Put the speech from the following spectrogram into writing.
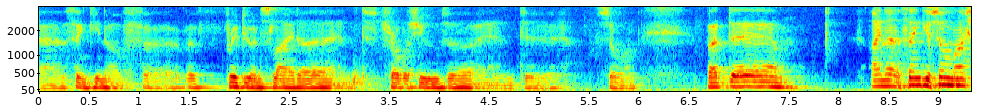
uh, thinking of uh, refrigerant slider and troubleshooter and uh, so on. But uh, thank you so much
